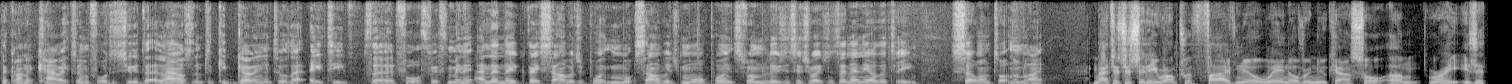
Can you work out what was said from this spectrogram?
the kind of character and fortitude that allows them to keep going until that 83rd, 4th, 5th minute, and then they, they salvage a point, salvage more points from losing situations than any other team. So on Tottenham, like. Manchester City romped to a 5 0 win over Newcastle. Um, Rory, is it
